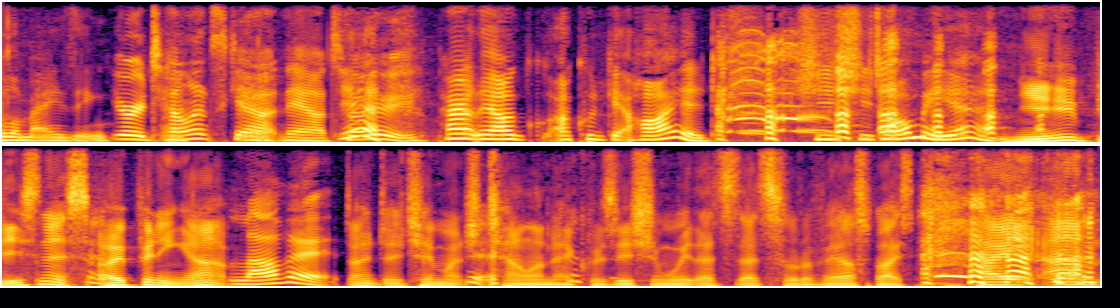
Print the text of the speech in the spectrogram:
all amazing." You're a talent scout now too. yeah, apparently I, I could get hired. she, she told me, yeah. New business opening up. Love it. Don't do too much talent acquisition. We, that's that's sort of our space. Hey, um,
